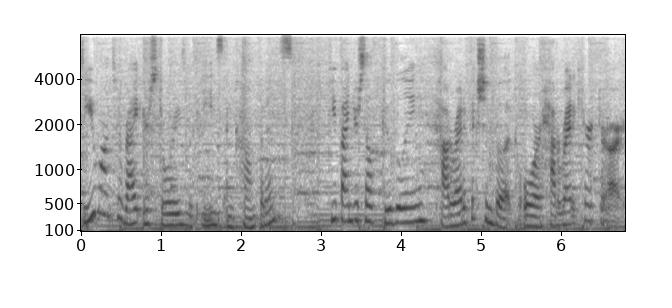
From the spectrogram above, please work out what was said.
Do you want to write your stories with ease and confidence? Do you find yourself Googling how to write a fiction book or how to write a character arc?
